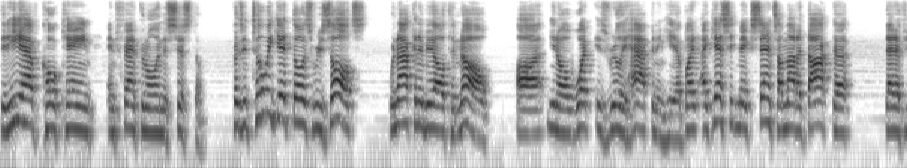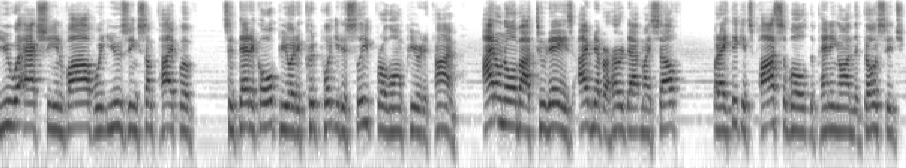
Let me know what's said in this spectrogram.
Did he have cocaine and fentanyl in the system? Because until we get those results, we're not going to be able to know, uh, you know, what is really happening here. But I guess it makes sense. I'm not a doctor. That if you were actually involved with using some type of synthetic opioid, it could put you to sleep for a long period of time. I don't know about two days. I've never heard that myself, but I think it's possible depending on the dosage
